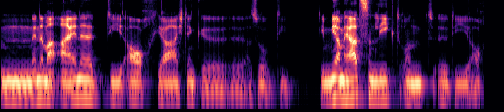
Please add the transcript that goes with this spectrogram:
nenne mal eine, die auch, ja, ich denke, äh, also die, die mir am Herzen liegt und äh, die auch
